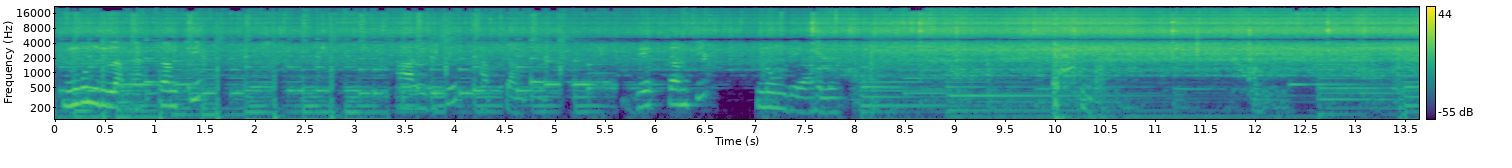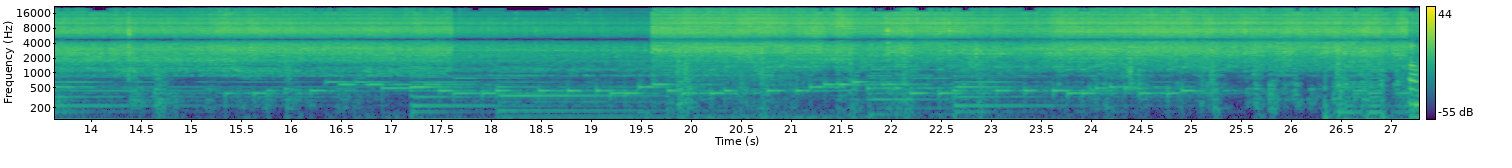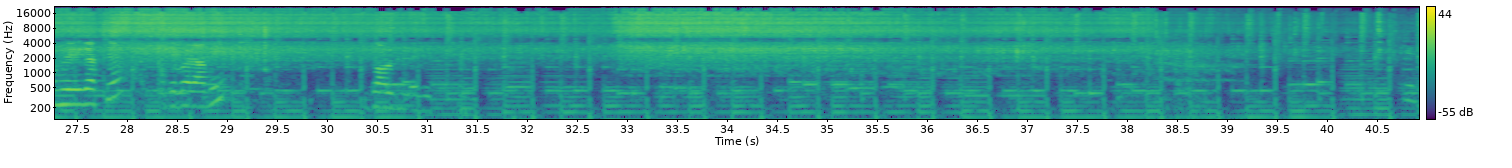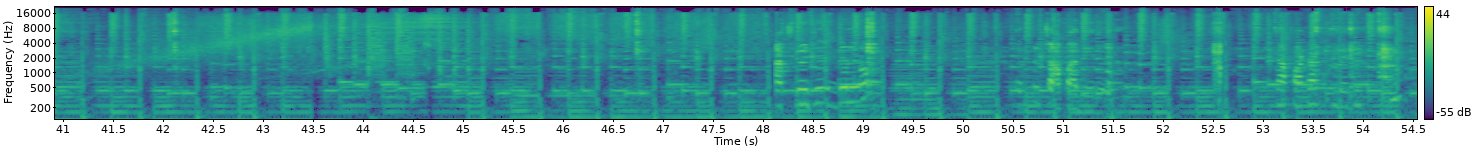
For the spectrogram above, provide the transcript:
নুন দিলাম এক চামচি। আর এদিকে হাফ চামচি। দেড় চামচি নুন দেওয়া হলো। সব হয়ে গেছে, এবার আমি জল ঢেলে দিচ্ছি জন্য একটু চাপা দিয়ে দিলাম। চাপাটা খুলে দিচ্ছি।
